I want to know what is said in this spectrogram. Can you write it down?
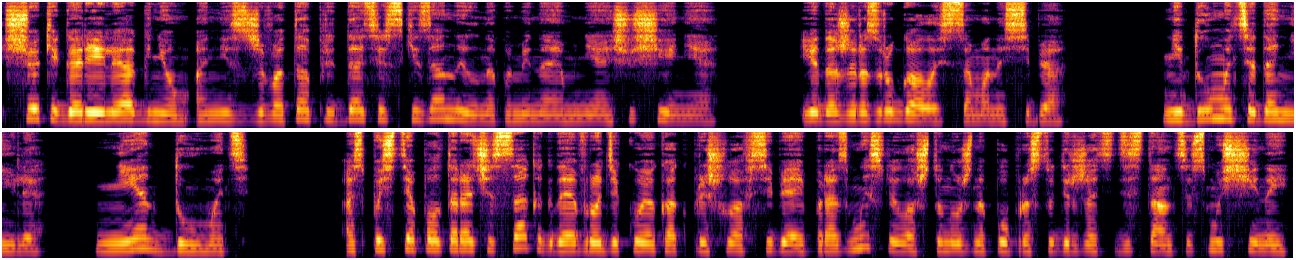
Щеки горели огнем, а низ живота предательски заныл, напоминая мне ощущения. Я даже разругалась сама на себя. Не думать о Даниле. Не думать. А спустя полтора часа, когда я вроде кое-как пришла в себя и поразмыслила, что нужно попросту держать дистанцию с мужчиной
